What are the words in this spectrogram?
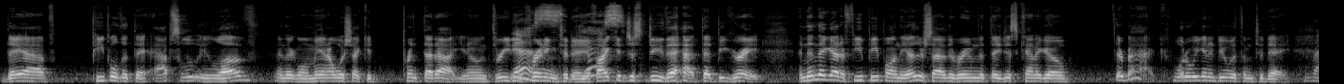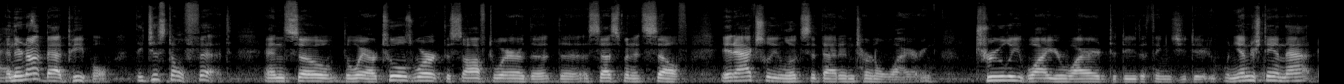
They have people that they absolutely love, and they're going, man, I wish I could print that out, you know, in 3D Yes, printing today. If I could just do that, that'd be great. And then they got a few people on the other side of the room that they just kind of go, they're back. What are we going to do with them today? Right. And they're not bad people. They just don't fit. And so the way our tools work, the software, the, the assessment itself, it actually looks at that internal wiring. Truly why you're wired to do the things you do. When you understand that,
